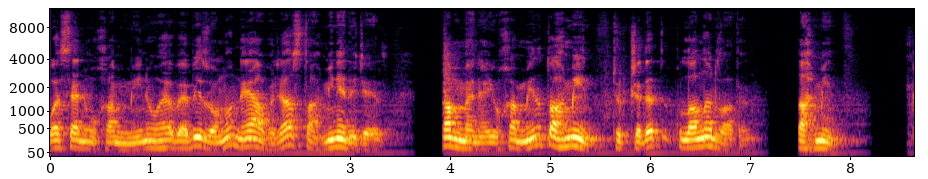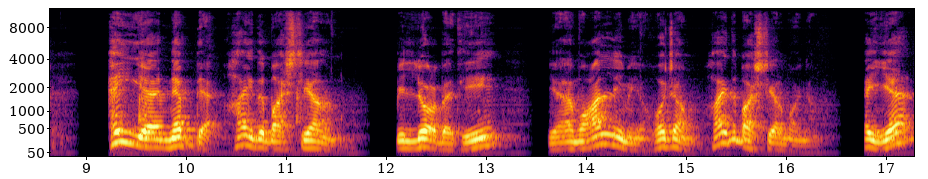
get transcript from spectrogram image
ve senuhamminuha ve biz onu ne yapacağız? Tahmin edeceğiz. Hammene yuhamminu tahmin. Türkçede kullanılır zaten. Tahmin. Heyye nebde. Haydi başlayalım. Bil lu'beti. Ya muallimi. Hocam haydi başlayalım oyuna. Heyye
